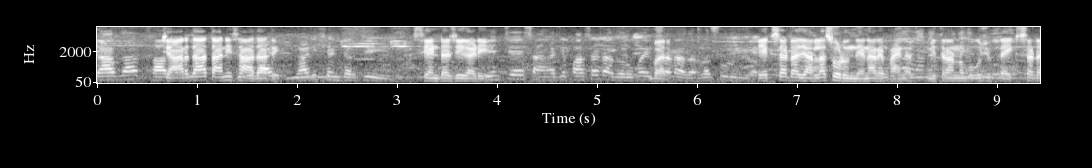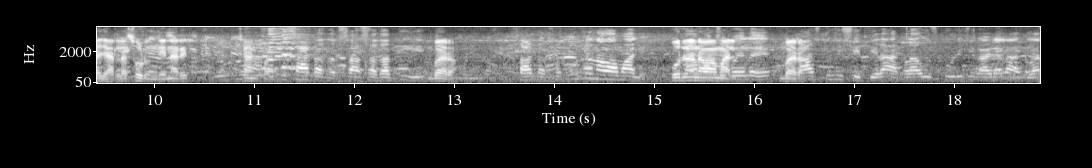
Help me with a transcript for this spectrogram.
चार दात सहा चार दात आणि सहा दात आहे गाडी- सेंटरची सेंटरची गाडी. त्यांचे सांगायचे पासष्ट हजार रुपये बरं. एकसष्ट हजारला सोडून देऊ एकसष्ट हजारला सोडून देणार आहे फायनल मित्रांनो बघू शकता एकसष्ट हजारला सोडून देणार आहे छान पण साठ हजार सहा सहा दाती आहे. बरं साठ हजार पूर्ण नवा माल आहे पूर्ण कामाचे नवा माल. बैल आहे. बरं. आज तुम्ही शेतीला हाकला ऊसतोडीची गाड्याला हाकला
